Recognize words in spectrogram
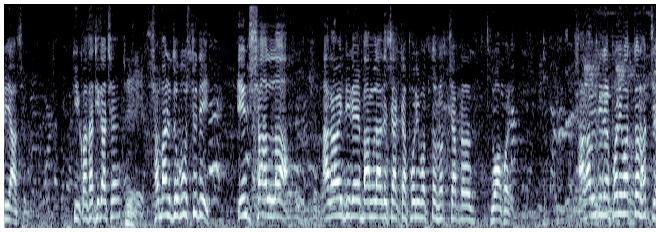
নিয়ে আছেন কি কথা ঠিক আছে? সম্মানিত উপস্থিতি ইনশাআল্লাহ আগামী দিনে বাংলাদেশে একটা পরিবর্তন হচ্ছে, আপনারা দোয়া করেন। আগামী দিনে পরিবর্তন হচ্ছে।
